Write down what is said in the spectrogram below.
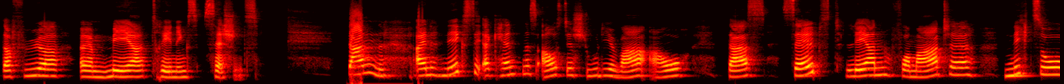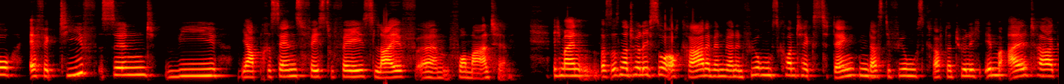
dafür ähm, mehr Trainingssessions. Dann eine nächste Erkenntnis aus der Studie war auch, dass Selbstlernformate nicht so effektiv sind wie ja, Präsenz, Face-to-Face, Live-Formate. Ich meine, das ist natürlich so, auch gerade wenn wir an den Führungskontext denken, dass die Führungskraft natürlich im Alltag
